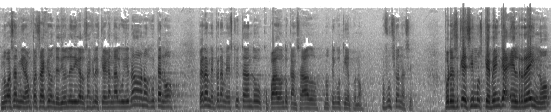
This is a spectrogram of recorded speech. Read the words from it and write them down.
No vas a mirar un pasaje donde Dios le diga a los ángeles que hagan algo y no, no, ahorita no. Espérame, espérame, es que ahorita ando ocupado, ando cansado, no tengo tiempo. No, no funciona así. Por eso es que decimos que venga el reino,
